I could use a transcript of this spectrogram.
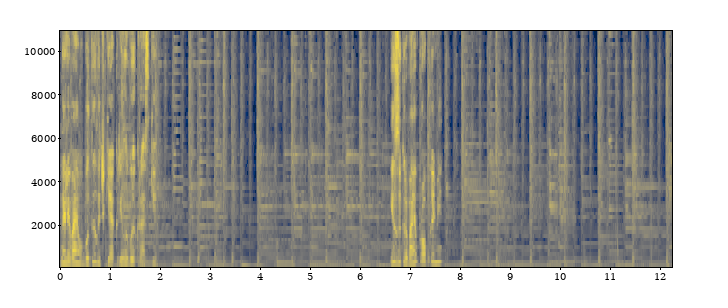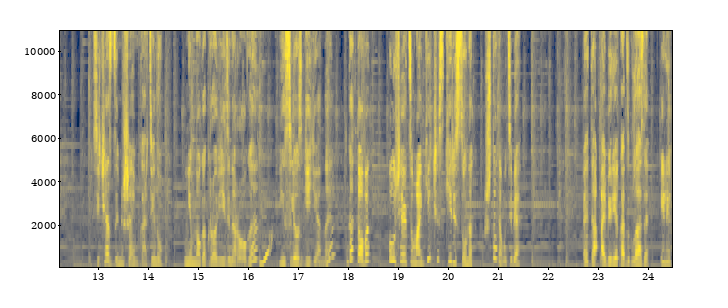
Наливаем в бутылочки акриловые краски. И закрываем пробками. Сейчас замешаем картину. Немного крови единорога и слез гиены. Готово. Получается магический рисунок. Что там у тебя? Это оберег от сглаза или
